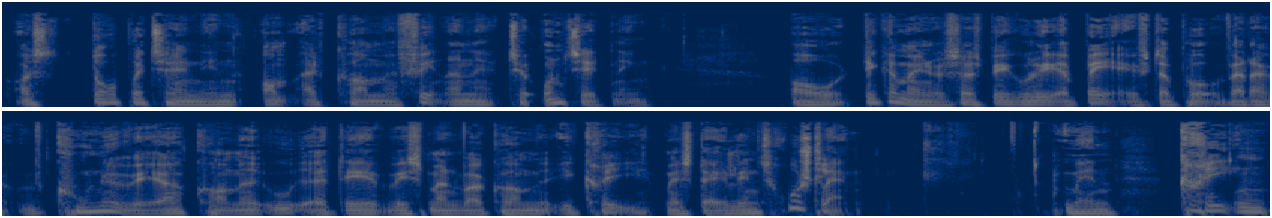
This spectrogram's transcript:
og Storbritannien om at komme finderne til undsætning. Og det kan man jo så spekulere bagefter på, hvad der kunne være kommet ud af det, hvis man var kommet i krig med Stalins Rusland. Men krigen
